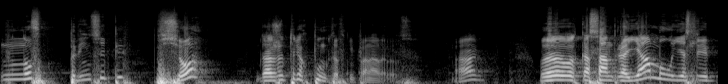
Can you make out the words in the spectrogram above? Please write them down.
ну, в принципе, все. Даже трех пунктов не понадобилось. А? Вот это вот Cassandra YAML, если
